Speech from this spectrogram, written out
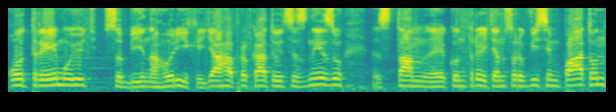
отримують собі на горіхи. Яга прокатується знизу, там е, контрить М48 патон.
